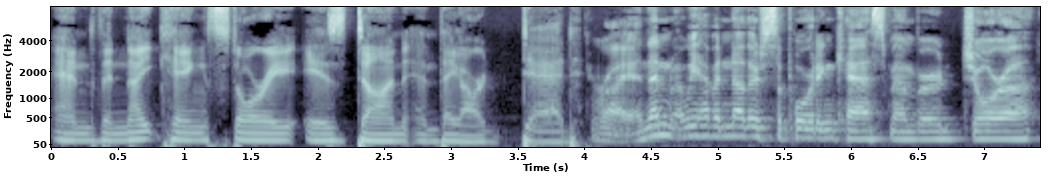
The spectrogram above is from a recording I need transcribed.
And the Night King story is done, and they are dead. Right. And then we have another supporting cast member. Jorah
